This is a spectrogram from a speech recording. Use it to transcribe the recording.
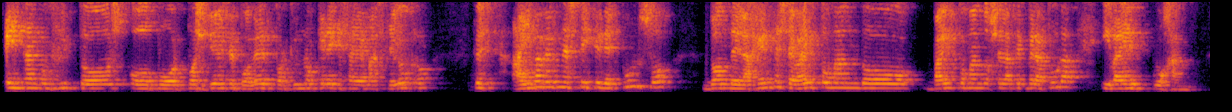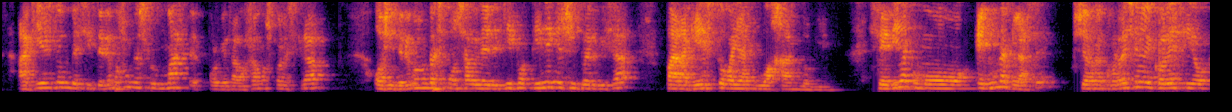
entran conflictos o por posiciones de poder porque uno cree que sabe más que el otro. Entonces, ahí va a haber una especie de pulso donde la gente se va a ir tomando, va a ir tomándose la temperatura y va a ir cuajando. Aquí es donde si tenemos un Scrum Master, porque trabajamos con Scrum, o si tenemos un responsable del equipo, tiene que supervisar para que esto vaya cuajando bien. Sería como en una clase, si os recordáis en el colegio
